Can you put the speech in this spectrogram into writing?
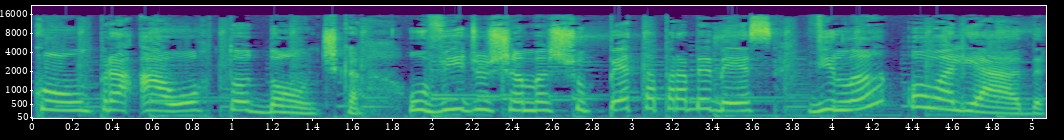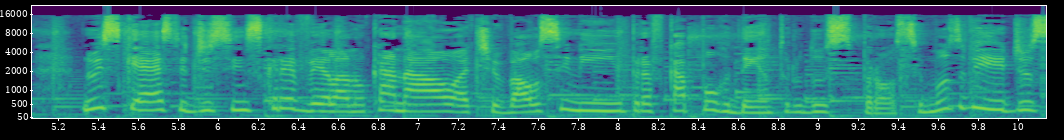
compra a ortodôntica. O vídeo chama Chupeta para Bebês, vilã ou aliada? Não esquece de se inscrever lá no canal, ativar o sininho para ficar por dentro dos próximos vídeos.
